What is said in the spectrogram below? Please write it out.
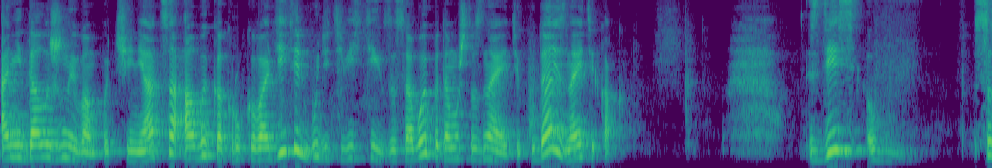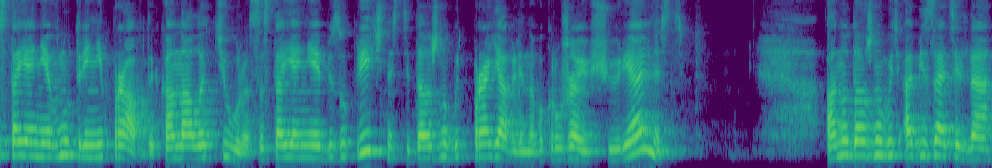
они должны вам подчиняться, а вы как руководитель будете вести их за собой, потому что знаете куда и знаете как. Здесь состояние внутренней правды, канала Тюра, состояние безупречности должно быть проявлено в окружающую реальность, оно должно быть обязательно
